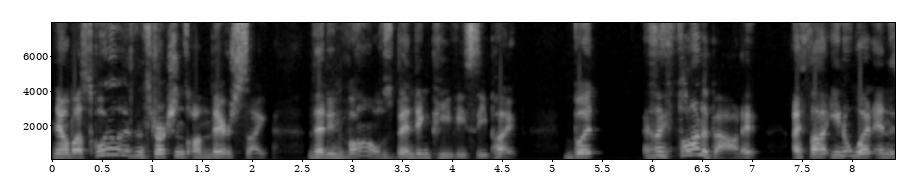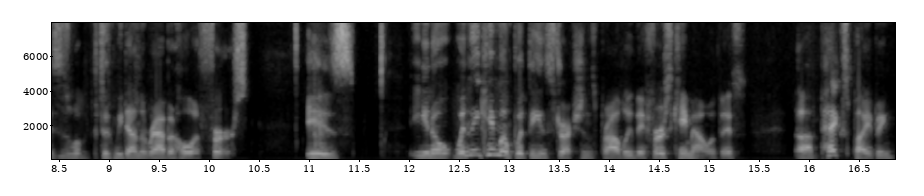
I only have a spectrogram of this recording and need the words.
Now, Boscoyo has instructions on their site that involves bending PVC pipe. But as I thought about it, I thought, you know what, and this is what took me down the rabbit hole at first, is you know, when they came up with the instructions, probably they first came out with this, uh, PEX piping,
